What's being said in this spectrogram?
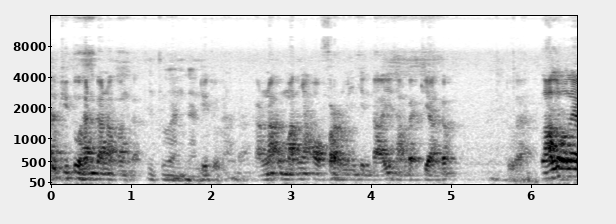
itu dituhankan apa enggak? Dituhankan. Dituhankan. Karena umatnya over mencintai sampai dianggap Tuhan. Lalu oleh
